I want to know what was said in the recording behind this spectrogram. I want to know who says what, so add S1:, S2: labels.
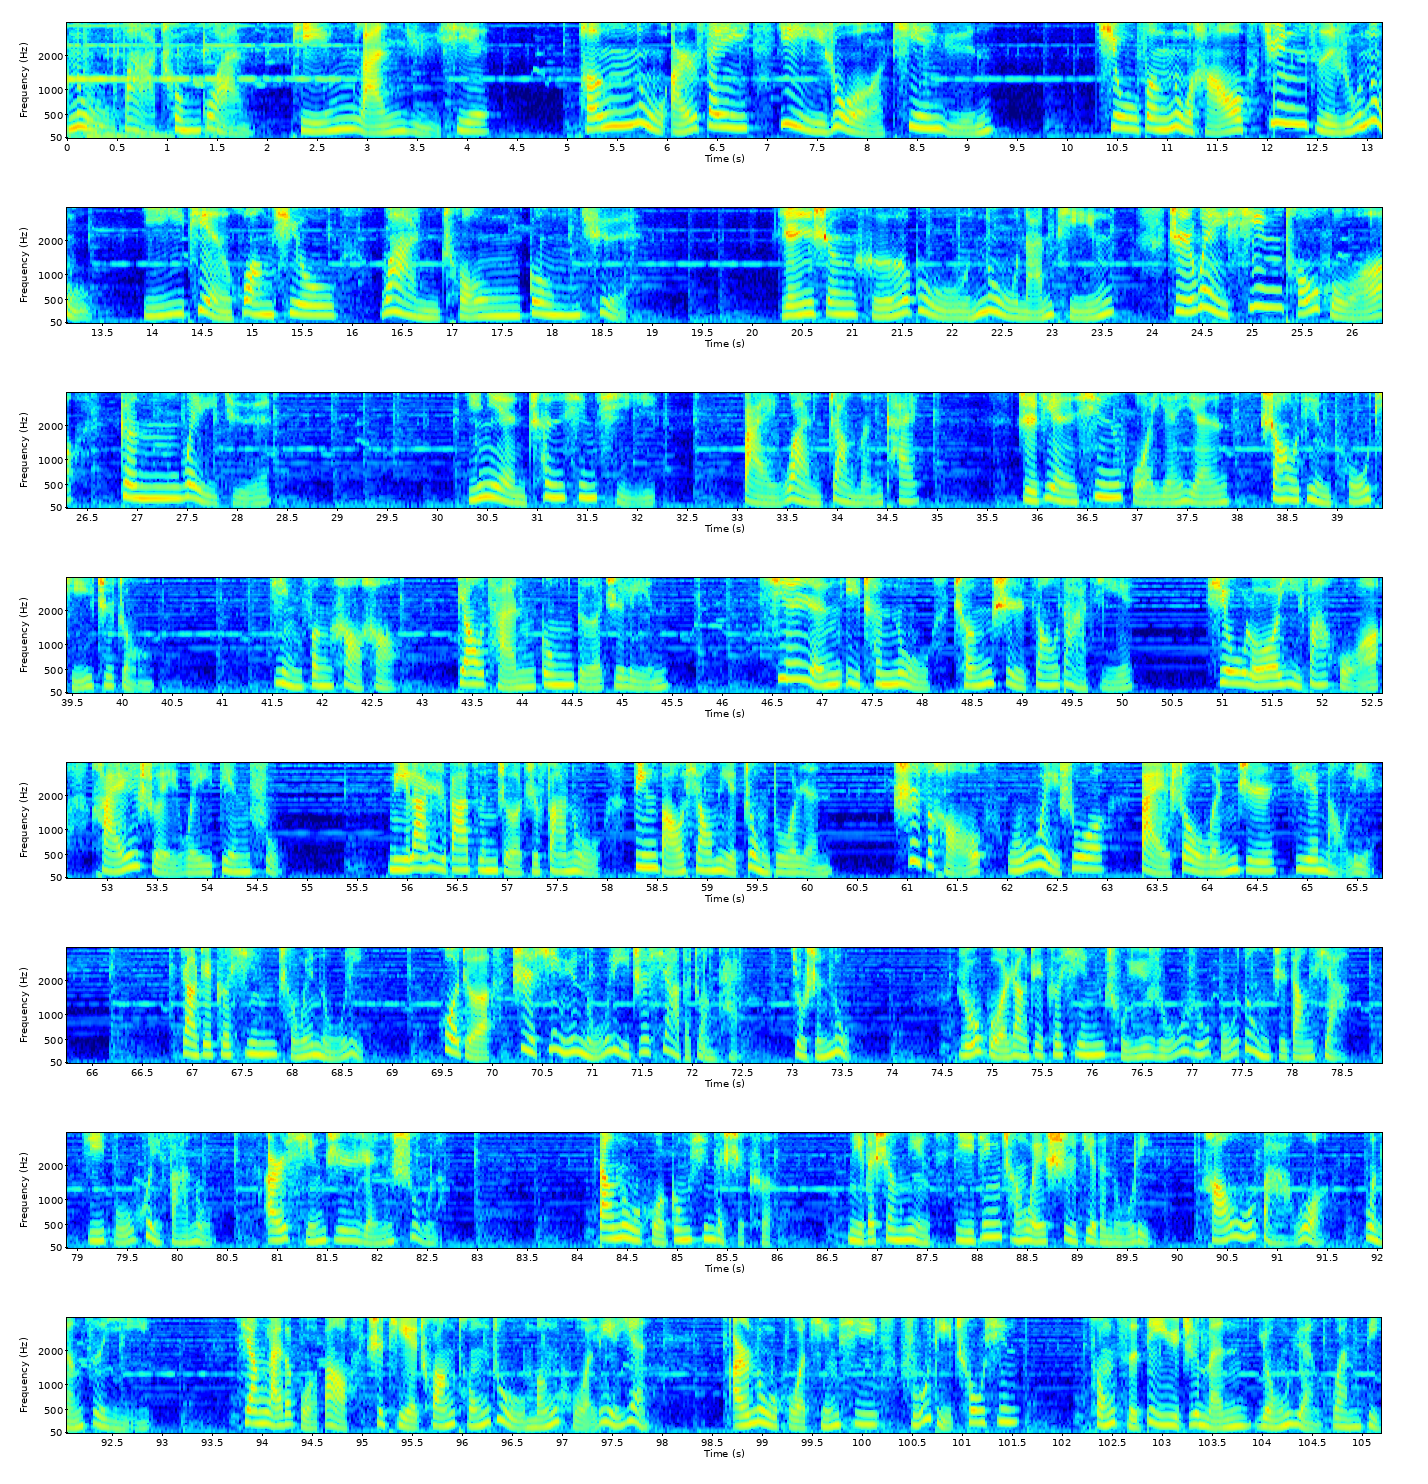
S1: 怒发冲冠，凭栏雨歇。鹏怒而飞，翼若天云。秋风怒号，君子如怒。一片荒丘，万重宫阙。人生何故怒难平？只为心头火，根未绝。一念嗔心起，百万障门开。只见心火炎炎，烧尽菩提之种。劲风浩浩，凋残功德之林。仙人一嗔怒，成事遭大劫；修罗一发火，海水为颠覆。米腊日巴尊者之发怒，冰雹消灭众多人；狮子吼，无畏说，百兽闻之皆脑裂。让这颗心成为奴隶，或者置心于奴隶之下的状态，就是怒。如果让这颗心处于如如不动之当下，即不会发怒，而行之人数了。当怒火攻心的时刻，你的生命已经成为世界的奴隶，毫无把握，不能自已。将来的果报是铁床铜柱、猛火烈焰，而怒火停息，釜底抽薪，从此地狱之门永远关闭，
